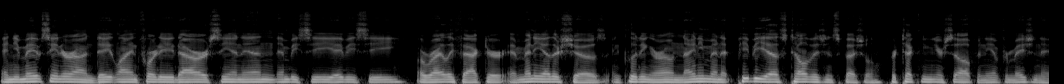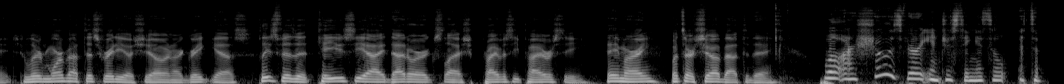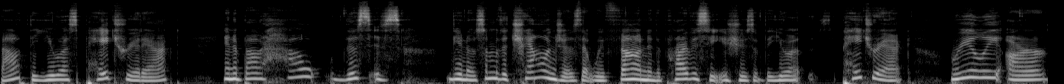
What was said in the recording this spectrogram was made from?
And you may have seen her on Dateline, 48 Hour, CNN, NBC, ABC, O'Reilly Factor, and many other shows, including her own 90 minute PBS television special, Protecting Yourself in the Information Age. To learn more about this radio show and our great guests, please visit kuci.org slash privacypiracy. Hey, Mari, what's our show about today? Well, our show is very interesting. It's, a, it's about the U.S. Patriot Act and about how this is you know, some of the challenges that we've found in the privacy issues of the U.S. Patriot really are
